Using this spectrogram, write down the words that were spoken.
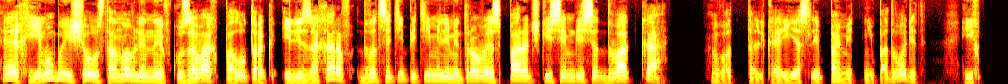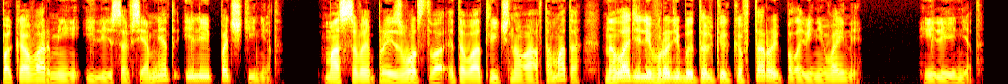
Эх, ему бы еще установленные в кузовах полуторок или Захаров 25 миллиметровые спарочки 72К. Вот только если память не подводит, их пока в армии или совсем нет, или почти нет. Массовое производство этого отличного автомата наладили вроде бы только ко второй половине войны. Или нет?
